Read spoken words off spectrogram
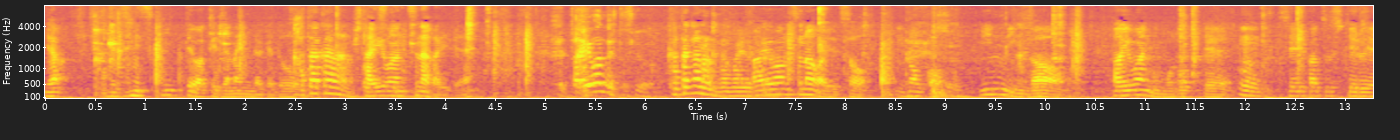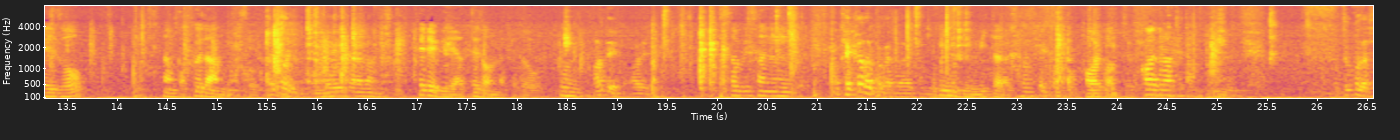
いや別に好きってわけじゃないんだけどカタカナの人台湾つながりでね。台湾の人好きなの？カタカナの名前だ台湾つながりでさなんかインディンが台湾に戻ってうん。生活してる映像？なんか普段の生活？テレビでやってたんだけど。うん。あれあれ久々に。高野とかじゃないかインディン見たら可愛かったよ可愛くなってた男だし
